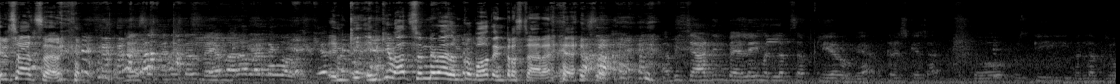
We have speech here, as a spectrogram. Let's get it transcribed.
इरशाद सर। जैसे मैंने कल मैं इनकी इनकी बात सुनने में आज हमको बहुत इंटरेस्ट आ रहा है। अभी चार दिन पहले ही मतलब सब क्लियर हो गया क्रश के साथ तो उसकी मतलब जो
